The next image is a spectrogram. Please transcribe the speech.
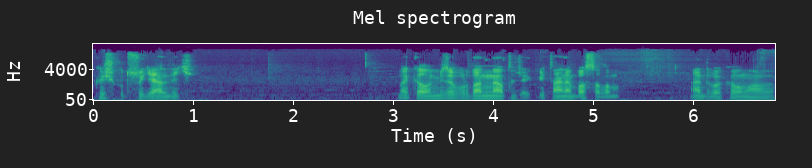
Kış kutusu geldik. Bakalım bize buradan ne atacak. Bir tane basalım. Hadi bakalım abi.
